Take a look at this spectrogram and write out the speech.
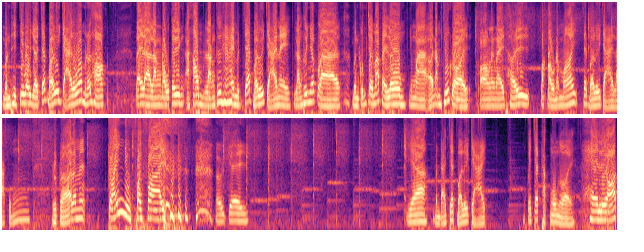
Mình thì chưa bao giờ chết bởi lửa chạy luôn á, Mình nói thật. Đây là lần đầu tiên à không, lần thứ hai mình chết bởi lưới chạy này. Lần thứ nhất là mình cũng chơi map này luôn, nhưng mà ở năm trước rồi. Còn lần này thì bắt đầu năm mới, chết bởi lưới chạy là cũng rực rỡ lắm á. Trói như phai phai. Ok. Yeah, mình đã chết bởi lưới chạy một cái chết thật ngu người. Helios.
